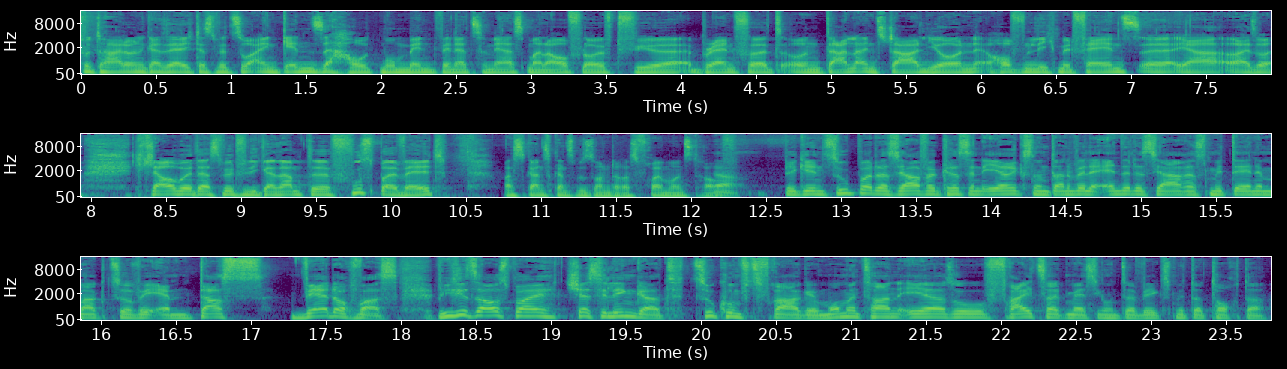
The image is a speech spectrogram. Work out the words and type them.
Total und ganz ehrlich, das wird so ein Gänsehautmoment, wenn er zum ersten Mal aufläuft für Brentford und dann ins Stadion, hoffentlich mit Fans. Äh, ja, also ich glaube, das wird für die gesamte Fußballwelt was ganz, ganz Besonderes. Freuen wir uns drauf. Ja, beginnt super das Jahr für Christian Eriksen und dann will er Ende des Jahres mit Dänemark zur WM. Das wäre doch was. Wie sieht's aus bei Jesse Lingard? Zukunftsfrage. Momentan eher so freizeitmäßig unterwegs mit der Tochter.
